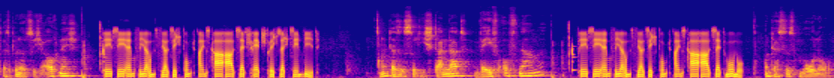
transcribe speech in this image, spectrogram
Das benutze ich auch nicht. PCM 44.1 KHZ-16 Beat. Und das ist so die Standard-Wave-Aufnahme. PCM 44.1 KHZ Mono. Und das ist Mono.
